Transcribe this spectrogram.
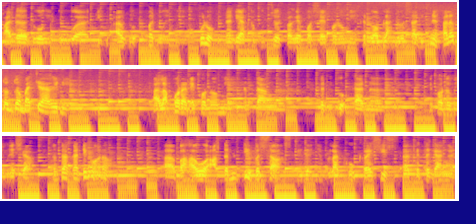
pada 2030 dan dia akan muncul sebagai kuasa ekonomi ke-12 terbesar di dunia. Kalau tuan-tuan baca hari ini uh, laporan ekonomi tentang uh, kedudukan uh, ekonomi Malaysia, tuan-tuan akan tengok uh, bahawa alternatif besar sekiranya berlaku krisis uh, ketegangan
